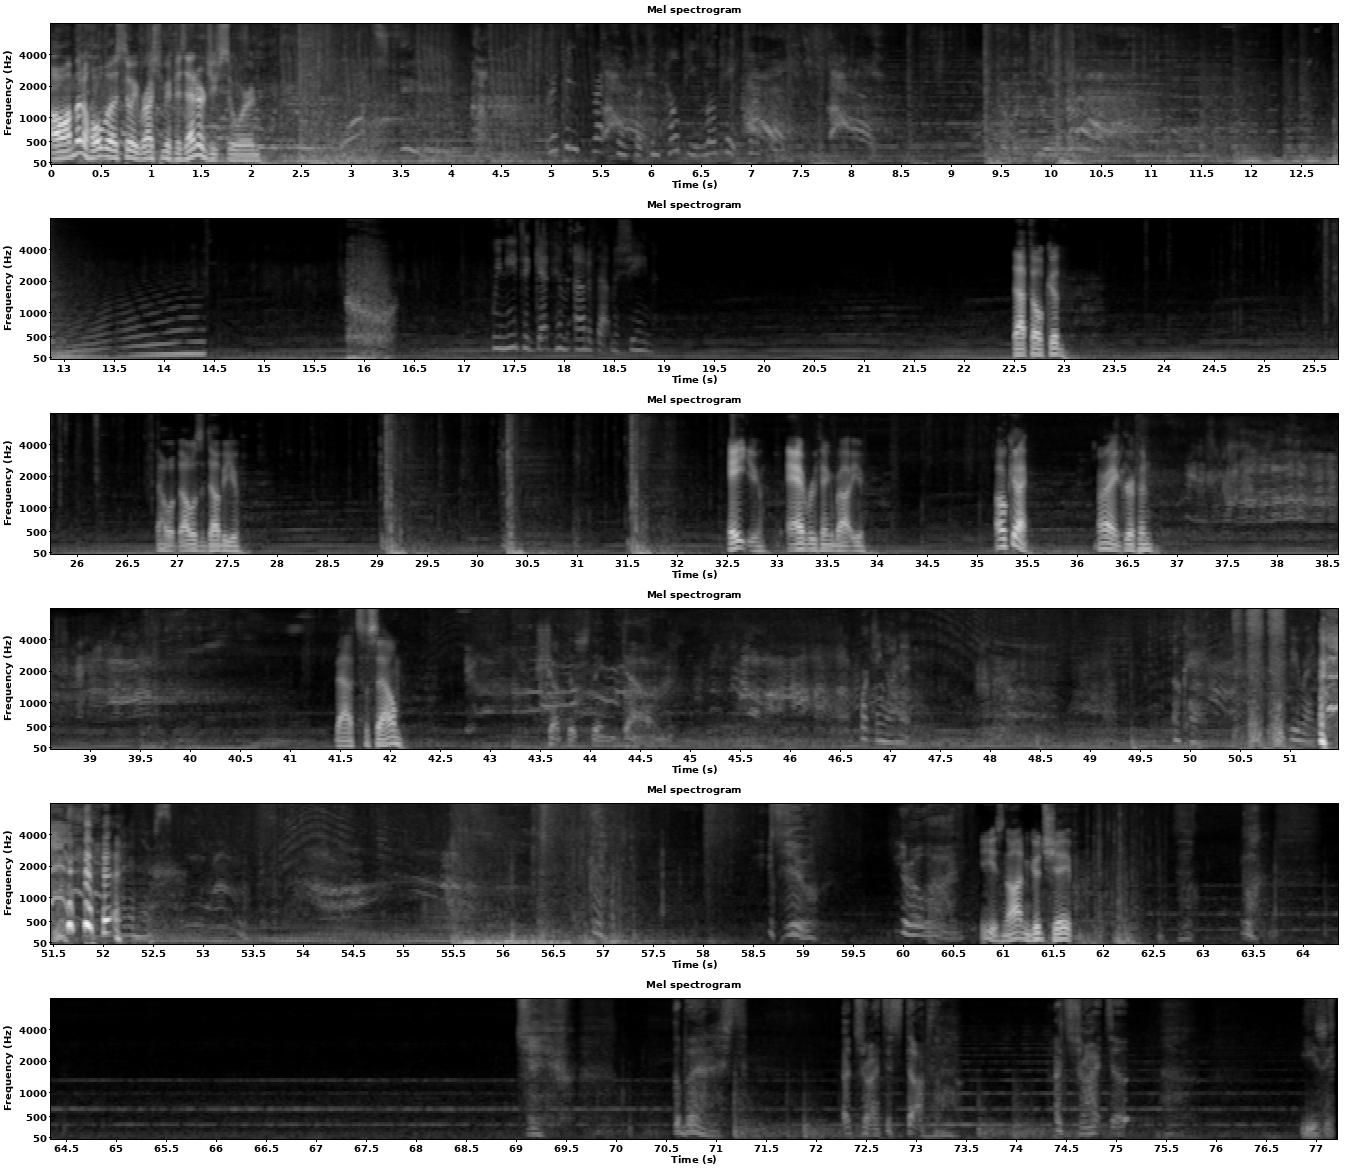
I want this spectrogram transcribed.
Oh, I'm gonna hold this so he rushed me with his energy sword. Griffin's threat sensor can help you locate Chak 'Lok. We need to get him out of that machine. That felt good. That, that was a W. Hate you. Everything about you. Okay. Alright, Griffin. That's the sound. Shut this thing down. Working on it. Okay. Be ready. Cut him loose. It's you. You're alive. He is not in good shape. Tried to. Easy.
